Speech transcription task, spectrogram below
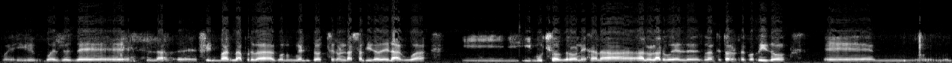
pues, pues desde la, eh, filmar la prueba con un helicóptero en la salida del agua, y, y muchos drones a, la, a lo largo de, durante todo el recorrido, eh, un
